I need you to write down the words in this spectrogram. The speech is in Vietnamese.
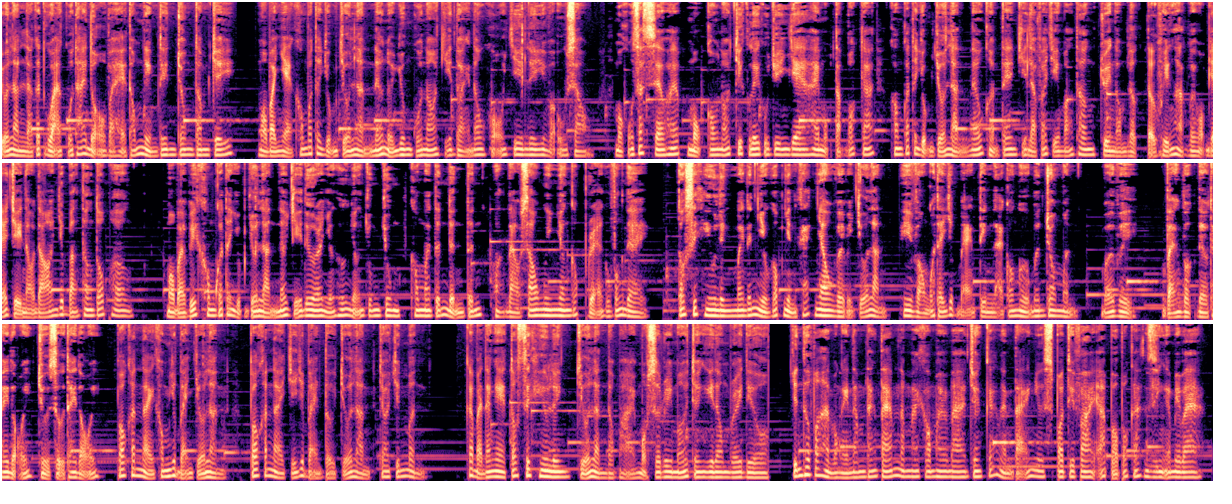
Chữa lành là kết quả của thái độ và hệ thống niềm tin trong tâm trí. Một bài nhạc không có tác dụng chữa lành nếu nội dung của nó chỉ toàn đau khổ, chia ly và u sầu. Một cuốn sách self-help, một câu nói triết lý của chuyên gia hay một tập podcast không có tác dụng chữa lành nếu content chỉ là phát triển bản thân, truyền động lực, tự khuyến hoặc về một giá trị nào đó giúp bản thân tốt hơn. Một bài viết không có tác dụng chữa lành nếu chỉ đưa ra những hướng dẫn chung chung, không mang tính định tính hoặc đào sâu nguyên nhân gốc rễ của vấn đề. Toxic Healing mang đến nhiều góc nhìn khác nhau về việc chữa lành, hy vọng có thể giúp bạn tìm lại con người bên trong mình. Bởi vì vạn vật đều thay đổi trừ sự thay đổi. Podcast này không giúp bạn chữa lành, podcast này chỉ giúp bạn tự chữa lành cho chính mình. Các bạn đang nghe Toxic Healing chữa lành độc hại một series mới trên Ghi Đông Radio chính thức phát hành vào ngày 5 tháng 8 năm 2023 trên các nền tảng như Spotify, Apple Podcast, Zing MP3.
